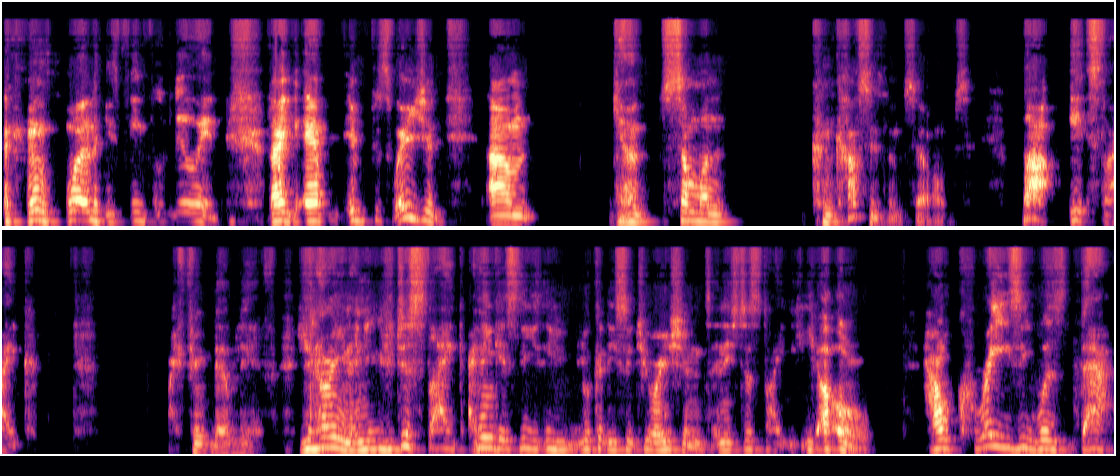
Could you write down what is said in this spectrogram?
what are these people doing? Like um, in persuasion, um, you know, someone concusses themselves, but it's like, I think they'll live you know what I mean? And you, you just like, I think it's these, you look at these situations and it's just like, yo, how crazy was that?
